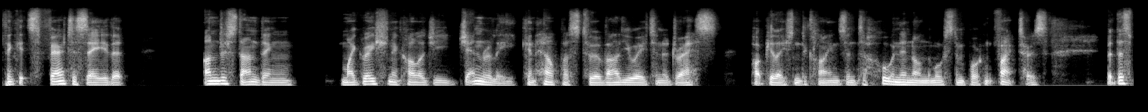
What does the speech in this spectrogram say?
I think it's fair to say that understanding migration ecology generally can help us to evaluate and address population declines and to hone in on the most important factors. But this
